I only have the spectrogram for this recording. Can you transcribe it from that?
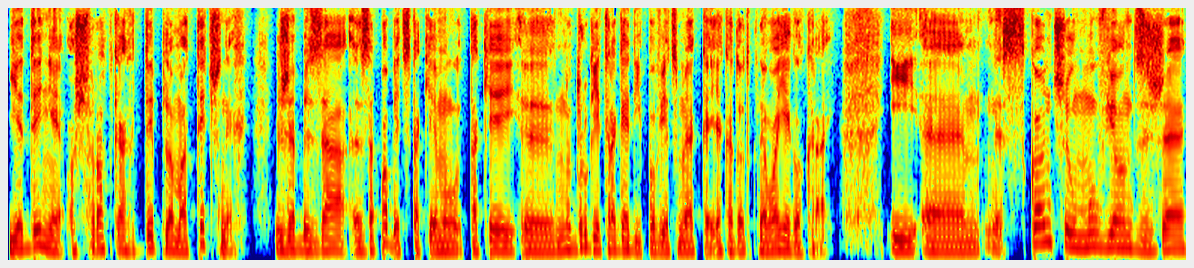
jedynie o środkach dyplomatycznych, żeby za, zapobiec takiemu, takiej e, no, drugiej tragedii, powiedzmy, jak, jaka dotknęła jego kraj. I e, skończył mówiąc, że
